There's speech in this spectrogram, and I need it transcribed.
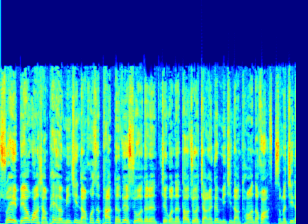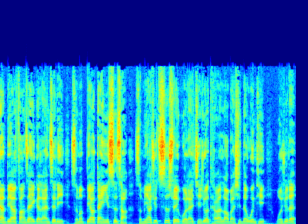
所以不要妄想配合民进党，或是怕得罪所有的人，结果呢，到最后讲了跟民进党同样的话，什么鸡蛋不要放在一个篮子里，什么不要单一市场，什么要去吃水果来解决台湾老百姓的问题。我觉得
